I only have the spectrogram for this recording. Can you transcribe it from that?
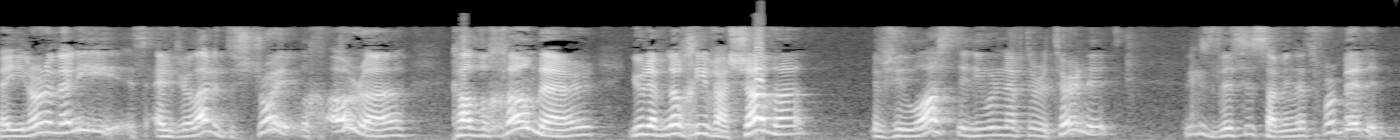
Now you don't have any, and if you're allowed to destroy it, l'chora, Kal v'chomer, you'd have no chiv hashava. If she lost it, you wouldn't have to return it because this is something that's forbidden.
